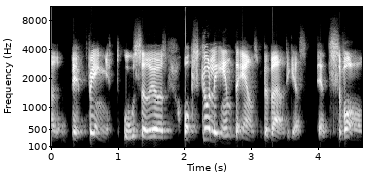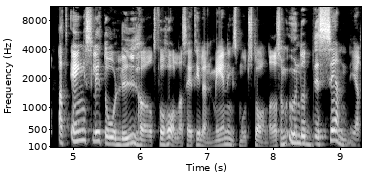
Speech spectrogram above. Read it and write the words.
är befängt oseriös och skulle inte ens bevärdigas ett svar. Att ängsligt och lyhört förhålla sig till en meningsmotståndare som under decennier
